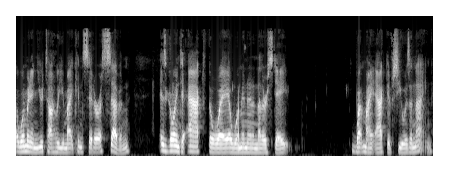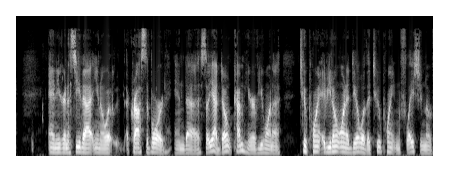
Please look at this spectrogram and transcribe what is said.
a woman in Utah who you might consider a seven is going to act the way a woman in another state what might act if she was a nine. And you're going to see that, you know, across the board. And uh, so, yeah, don't come here if you want to two point, if you don't want to deal with a two point inflation of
